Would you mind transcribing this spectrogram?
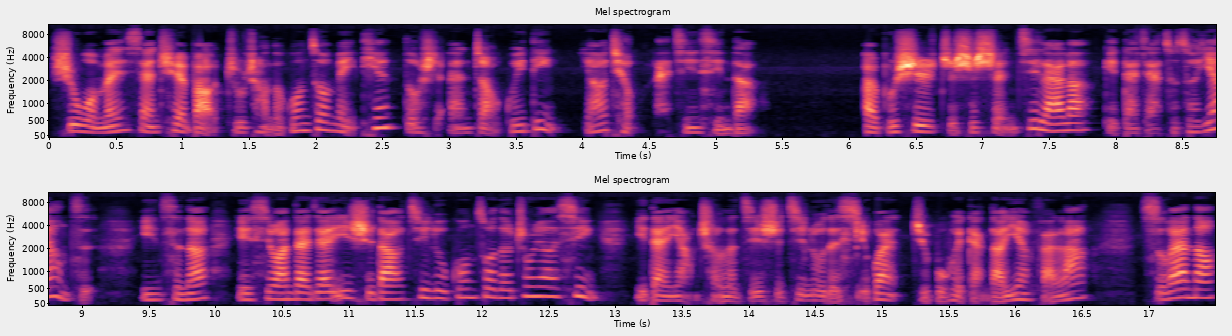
是我们想确保猪场的工作每天都是按照规定要求来进行的，而不是只是审计来了给大家做做样子。因此呢，也希望大家意识到记录工作的重要性。一旦养成了及时记录的习惯，就不会感到厌烦啦。此外呢，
